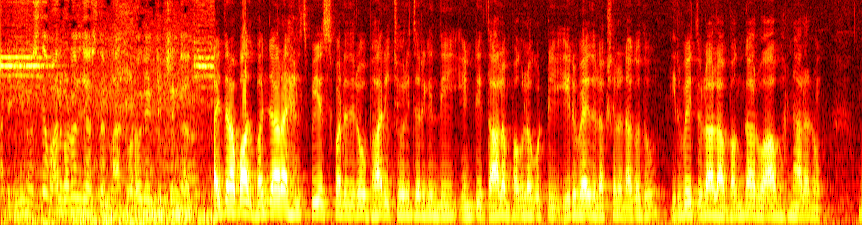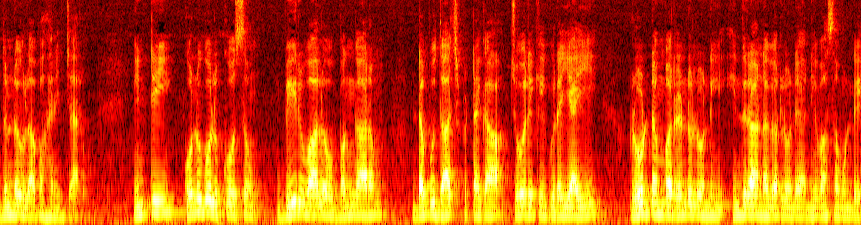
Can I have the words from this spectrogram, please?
అంటే నేను వస్తే వాళ్ళు గొడవలు చేస్తాను నాకు గొడవలు ఇంట్రెక్షన్ కాదు. హైదరాబాద్ బంజారా హిల్స్ పిఎస్ పరిధిలో భారీ చోరీ జరిగింది. ఇంటి తాళం పగులగొట్టి ఇరవై ఐదు లక్షల నగదు ఇరవై తులాల బంగారు ఆభరణాలను దుండగులు అపహరించారు. ఇంటి కొనుగోలు కోసం బీరువాలో బంగారం డబ్బు దాచిపెట్టగా చోరీకి గురయ్యాయి. రోడ్ నంబర్ రెండులోని ఇందిరానగర్లోని నివాసం ఉండే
